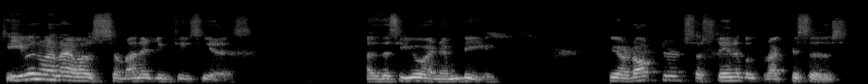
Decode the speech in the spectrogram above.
See, even when I was managing TCS as the CEO and MD, we adopted sustainable practices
